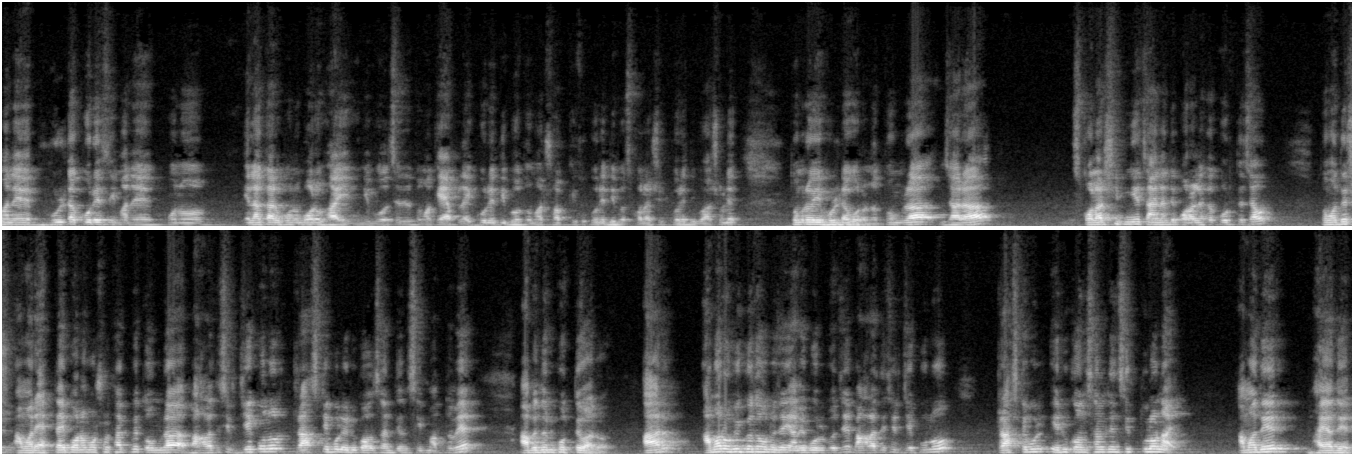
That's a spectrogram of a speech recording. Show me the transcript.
মানে ভুলটা করেছি মানে কোনো এলাকার কোনো বড় ভাই উনি বলছে যে তোমাকে অ্যাপ্লাই করে দিব তোমার সব কিছু করে দিব স্কলারশিপ করে দিব আসলে তোমরা ওই ভুলটা করো না। তোমরা যারা স্কলারশিপ নিয়ে চায়নাতে পড়ালেখা করতে চাও, তোমাদের আমার একটাই পরামর্শ থাকবে, তোমরা বাংলাদেশের যে কোনো ট্রাস্টেবল এডু কনসালটেন্সির মাধ্যমে আবেদন করতে পারো। আর আমার অভিজ্ঞতা অনুযায়ী আমি বলব যে বাংলাদেশের যে কোনো ট্রাস্টেবল এডু কনসালটেন্সির তুলনায় আমাদের ভাইয়াদের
